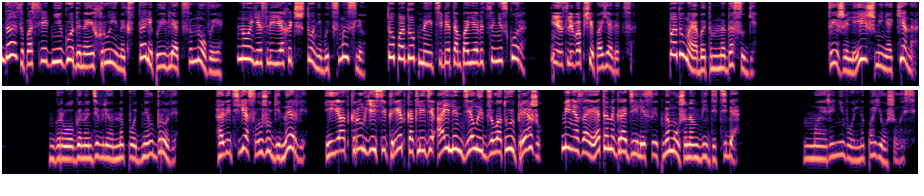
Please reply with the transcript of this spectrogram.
Да, за последние годы на их руинах стали появляться новые, но если я хоть что-нибудь смыслю, то подобные тебе там появятся не скоро, если вообще появятся. Подумай об этом на досуге. Ты жалеешь меня, Кена? Гроган удивленно поднял брови. «А ведь я служу Генерви, и я открыл ей секрет, как леди Айлен делает золотую пряжу. Меня за это наградили сытным ужином в виде тебя». Мэри невольно поежилась.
